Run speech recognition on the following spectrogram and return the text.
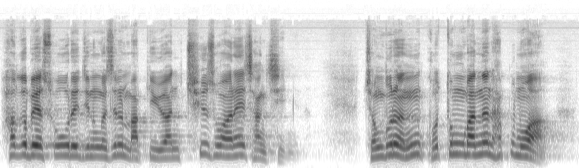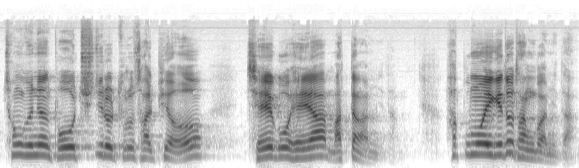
학업에 소홀해지는 것을 막기 위한 최소한의 장치입니다. 정부는 고통받는 학부모와 청소년 보호 취지를 두루 살펴 재고해야 마땅합니다. 학부모에게도 당부합니다.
